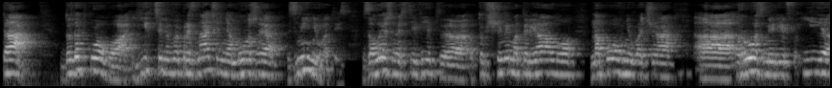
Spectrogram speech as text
Та додатково їх цільове призначення може змінюватись в залежності від е, товщини матеріалу, наповнювача, розмірів і е,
